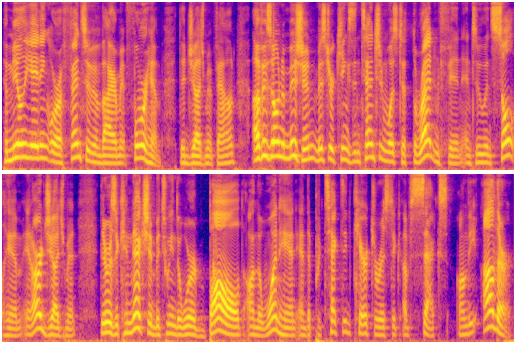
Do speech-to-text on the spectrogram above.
humiliating, or offensive environment for him, the judgment found. Of his own admission, Mr. King's intention was to threaten Finn and to insult him. In our judgment, there is a connection between the word bald on the one hand and the protected characteristic of sex on the other.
